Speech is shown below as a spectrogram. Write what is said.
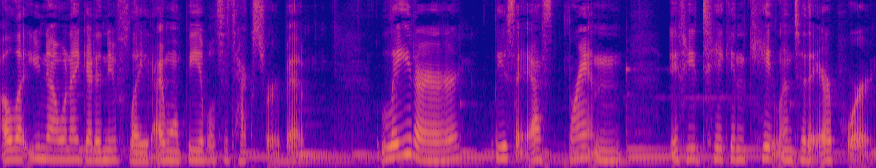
I'll let you know when I get a new flight. I won't be able to text for a bit. Later, Lisa asked Branton if he'd taken Caitlin to the airport.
